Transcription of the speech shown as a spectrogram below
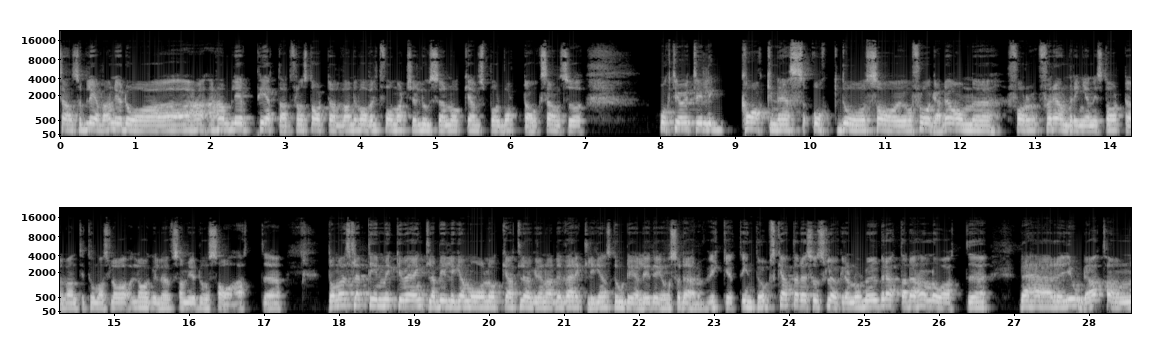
sen så blev han ju då... Eh, han, han blev petad från startelvan. Det var väl två matcher, Lusen och Elfsborg borta och sen så åkte jag ut till Kaknäs och då sa och frågade om eh, för, förändringen i startelvan till Thomas Lagerlöf som ju då sa att eh, de har släppt in mycket enkla billiga mål och att Lövgren hade verkligen stor del i det och sådär. Vilket inte uppskattades hos Lövgren. Och nu berättade han då att eh, det här gjorde att han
